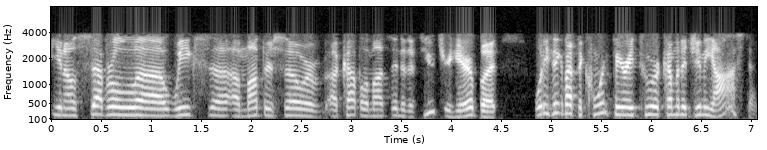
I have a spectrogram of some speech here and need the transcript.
you know, several uh, weeks, uh, a month or so, or a couple of months into the future here. But what do you think about the Korn Ferry Tour coming to Jimmie Austin?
